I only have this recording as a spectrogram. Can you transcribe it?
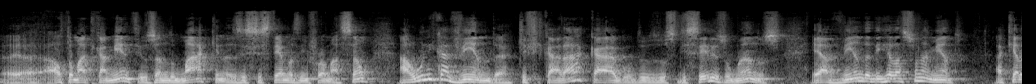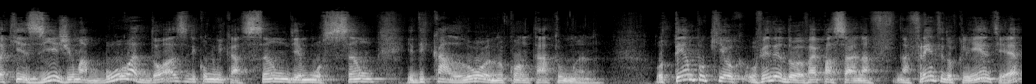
uh, automaticamente, usando máquinas e sistemas de informação, a única venda que ficará a cargo dos, de seres humanos é a venda de relacionamento. Aquela que exige uma boa dose de comunicação, de emoção e de calor no contato humano. O tempo que o, o vendedor vai passar na, na frente do cliente é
